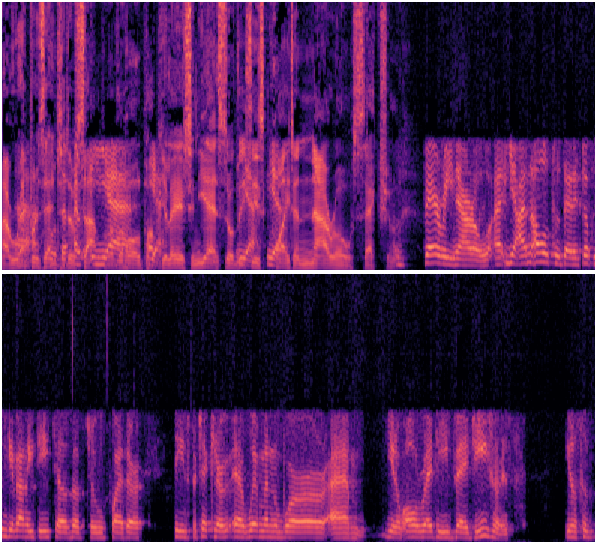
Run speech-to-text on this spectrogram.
a representative uh, sample yeah, of the whole population. Yeah. Yes, so this yeah, is quite a narrow section. Very narrow. Uh, yeah, and also then it doesn't give any details as to whether these particular uh, women were, um, you know, already veg eaters. You know, so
